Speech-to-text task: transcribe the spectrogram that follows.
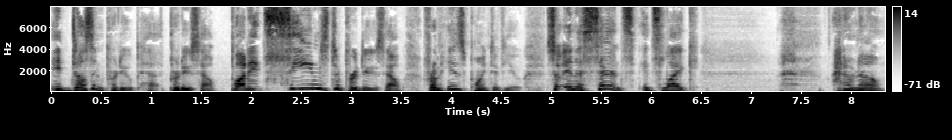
It doesn't produce help, but it seems to produce help from his point of view. So in a sense, it's like I don't know.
